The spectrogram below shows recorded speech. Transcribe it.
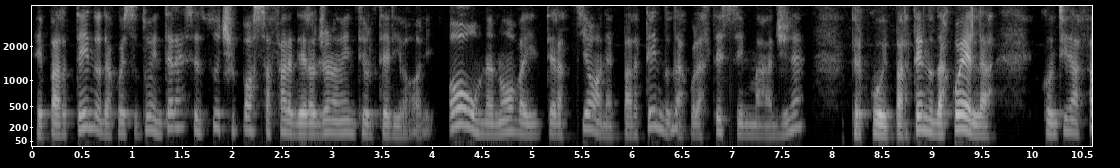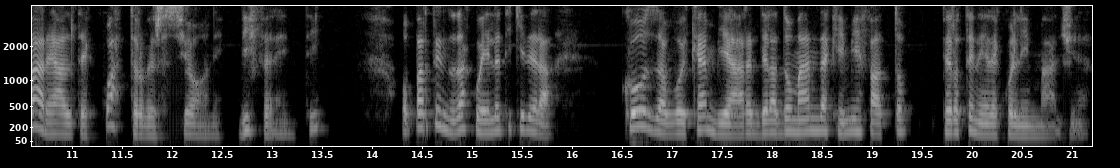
e partendo da questo tuo interesse tu ci possa fare dei ragionamenti ulteriori o una nuova interazione partendo da quella stessa immagine, per cui partendo da quella continua a fare altre quattro versioni differenti, o partendo da quella ti chiederà cosa vuoi cambiare della domanda che mi hai fatto per ottenere quell'immagine.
